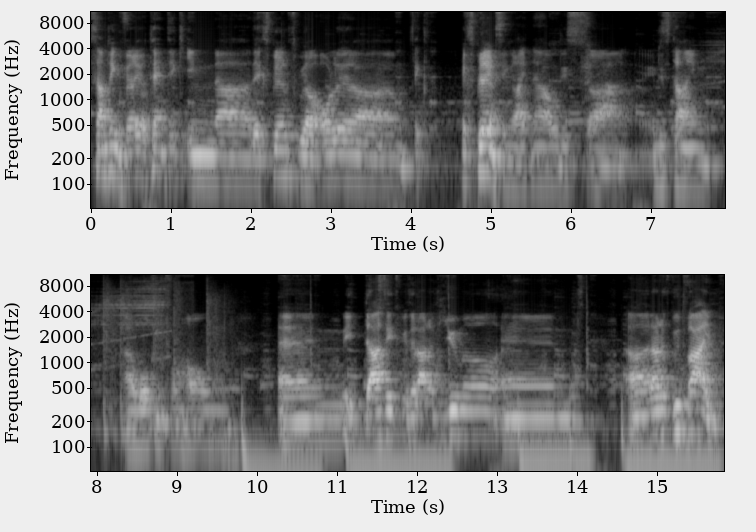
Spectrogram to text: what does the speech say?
something very authentic in uh, the experience we are all um, ex experiencing right now. This uh, in this time, uh, working from home, and it does it with a lot of humor and Uh, a lot of good vibe.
